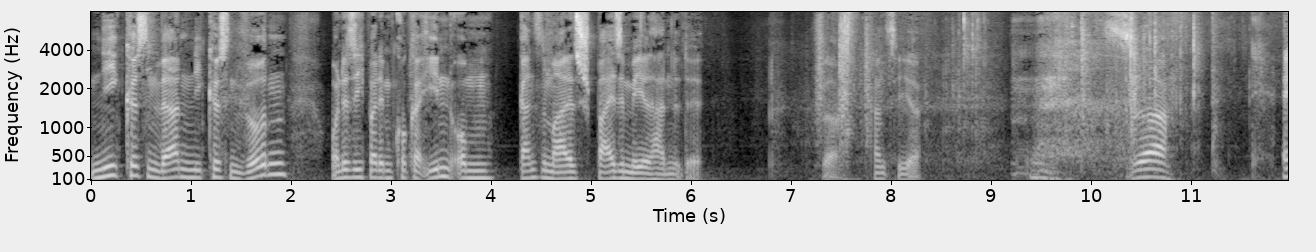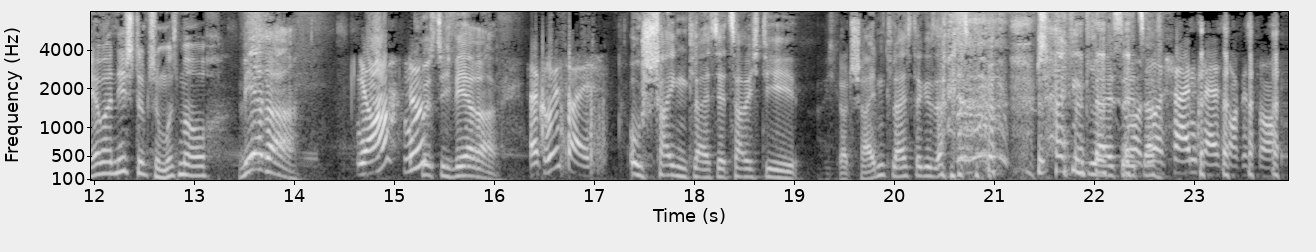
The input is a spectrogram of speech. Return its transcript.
nie küssen werden, nie küssen würden und es sich bei dem Kokain um ganz normales Speisemehl handelte. So, kannst du hier. So. Ey, aber nee, stimmt schon, muss man auch. Vera! Ja, ne? Grüß dich, Vera. Ja, grüß euch. Oh, Scheibenkleister, jetzt habe ich die. Habe ich gerade Scheibenkleister gesagt? Scheibenkleister, Ja, jetzt du hast Scheibenkleister gesagt.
